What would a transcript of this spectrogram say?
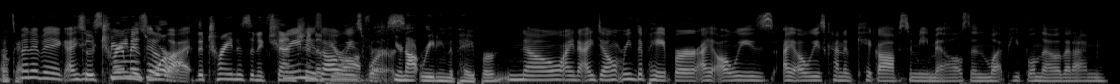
that's Okay. been a big. I So train is experimented a work. lot. The train is an extension train is of your always office. work. You're not reading the paper. No, I, I don't read the paper. I always I always kind of kick off some emails and let people know that I'm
